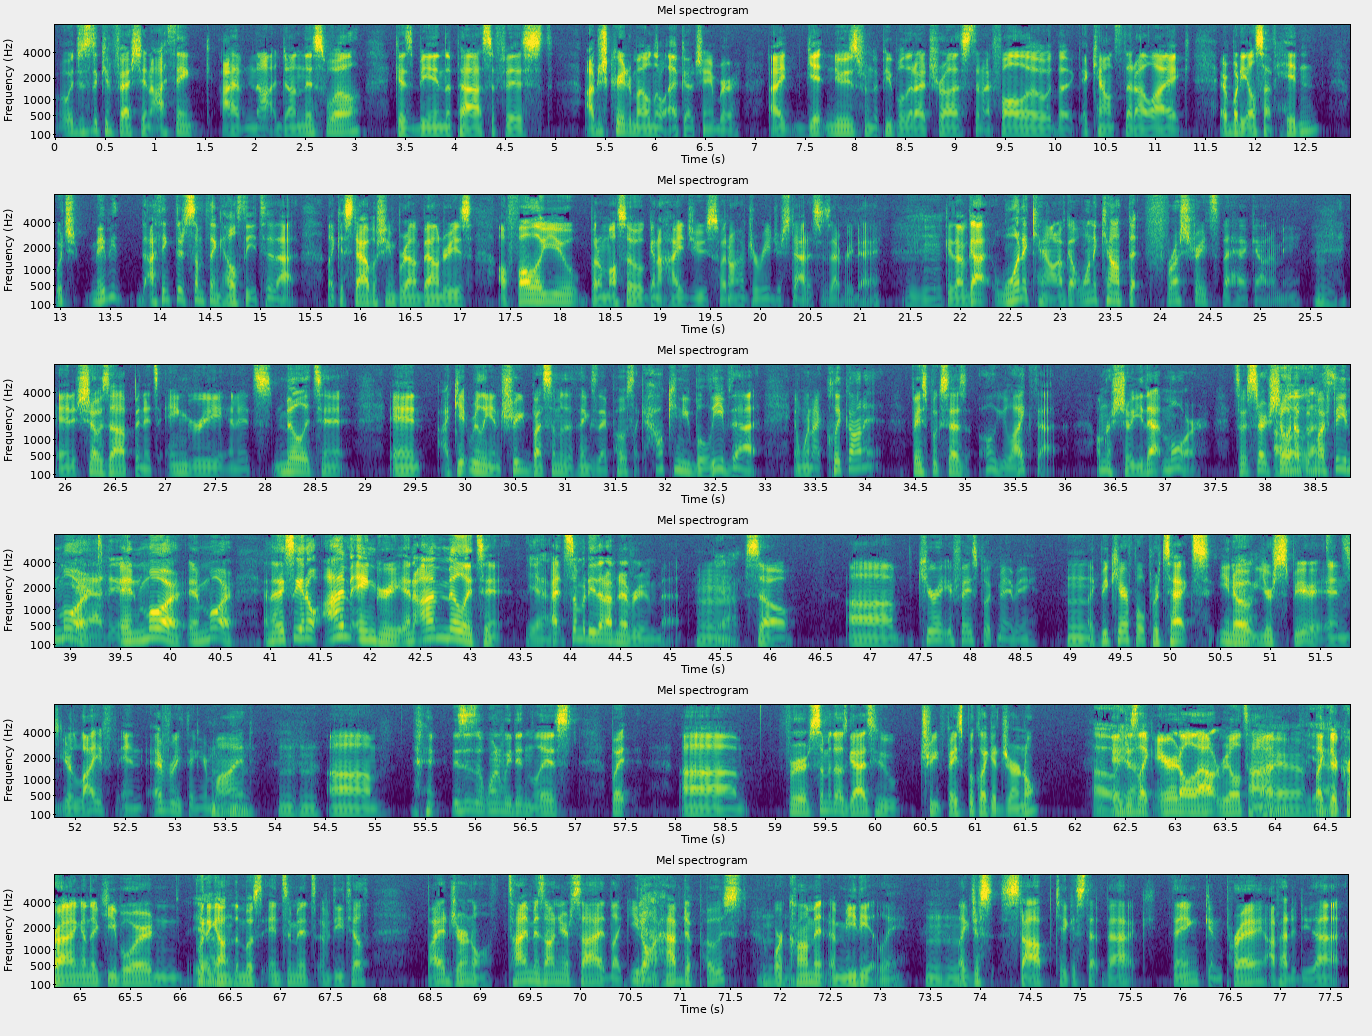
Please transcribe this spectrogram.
Well, just a confession. I think I have not done this well because being the pacifist, I've just created my own little echo chamber. I get news from the people that I trust and I follow the accounts that I like. Everybody else I've hidden, which maybe I think there's something healthy to that, like establishing boundaries. I'll follow you, but I'm also going to hide you so I don't have to read your statuses every day. Mm-hmm. Because I've got one account, I've got one account that frustrates the heck out of me, mm-hmm. and it shows up and it's angry and it's militant, and I get really intrigued by some of the things they post. Like, how can you believe that? And when I click on it, Facebook says, "Oh, you like that? I'm going to show you that more." So it starts showing Oh, up in my feed more yeah, and more and more. And the next thing you know, I'm angry and I'm militant Yeah. at somebody that I've never even met. Yeah. So um, curate your Facebook, maybe. Like, be careful. Protect, you know, Yeah. your spirit and your life and everything, your mind. Um, this is the one we didn't list, but um, for some of those guys who treat Facebook like a journal, Oh, and just like air it all out real time. yeah. Like Yeah. they're crying on their keyboard and putting Yeah. out the most intimate of details. Buy a journal. Time is on your side. Like you Yeah. don't have to post Mm-hmm. or comment immediately. Like just stop, take a step back, think and pray. I've had to do that.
